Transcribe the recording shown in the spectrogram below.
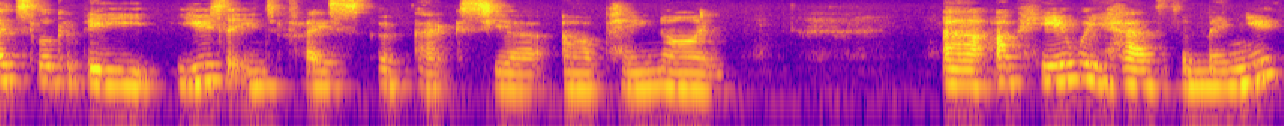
let's look at the user interface of Axure RP9. Uh, up here we have the menu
